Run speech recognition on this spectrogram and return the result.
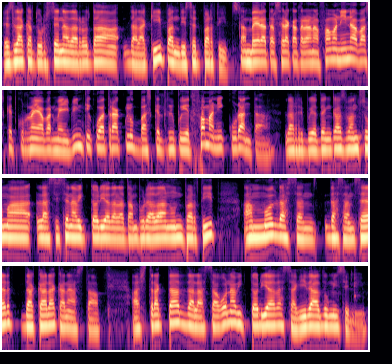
És la catorzena derrota de l'equip en 17 partits. També la tercera catalana femenina, bàsquet Cornellà Vermell 24, Club Bàsquet Ripollet femení 40. Les ripolletenques van sumar la sisena victòria de la temporada en un partit amb molt desencert de cara a canasta. Es tracta de la segona victòria de seguida a domicili.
